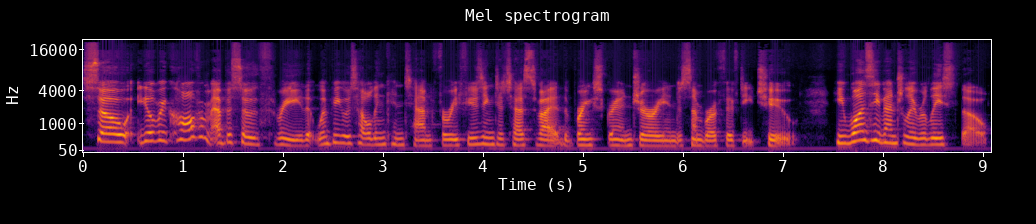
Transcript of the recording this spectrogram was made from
So, you'll recall from episode three that Wimpy was held in contempt for refusing to testify at the Brink's grand jury in December of 52. He was eventually released, though.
